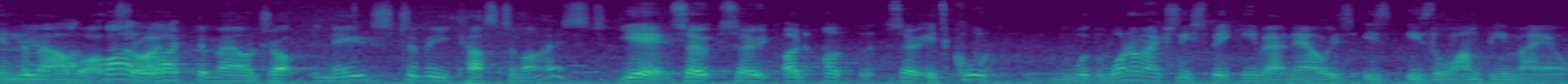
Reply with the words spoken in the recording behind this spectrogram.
in the Yeah, mailbox, I quite right? like the mail drop. It needs to be customized. Yeah, so so so it's called what I'm actually speaking about now is, is, is lumpy mail,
